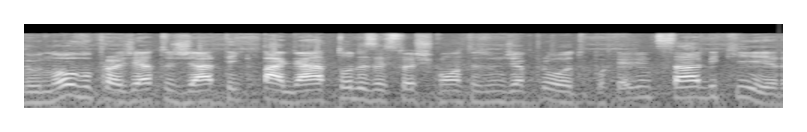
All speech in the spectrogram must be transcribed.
do novo projeto já ter que pagar todas as suas contas de um dia para o outro, porque a gente sabe que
